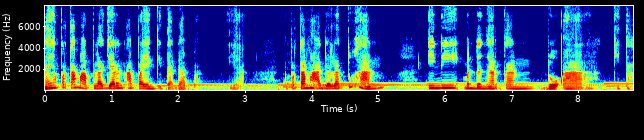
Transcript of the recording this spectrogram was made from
Nah, yang pertama pelajaran apa yang kita dapat? Ya. Yang pertama adalah Tuhan ini mendengarkan doa kita.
